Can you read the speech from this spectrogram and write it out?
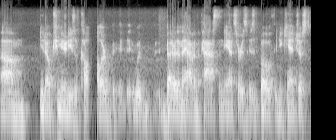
Um, you know, communities of color better than they have in the past, and the answer is is both. And you can't just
